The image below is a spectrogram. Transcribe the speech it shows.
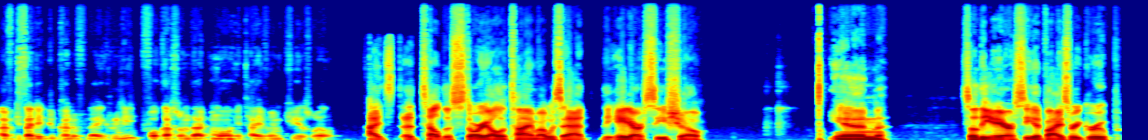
I've decided to kind of like really focus on that more at HiveMQ as well. I uh, tell this story all the time. I was at the ARC show in, so the ARC advisory group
